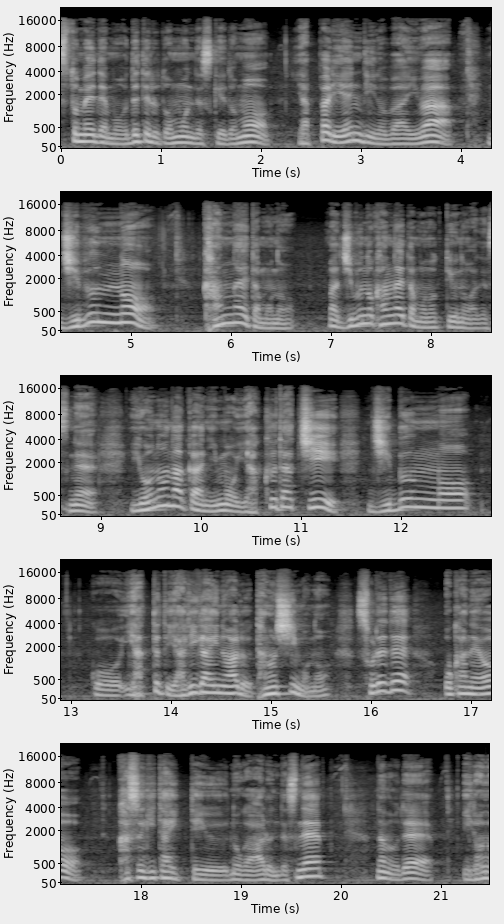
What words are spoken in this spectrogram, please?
勤めでも出てると思うんですけれどもやっぱりエンディの場合は自分の考えたものまあ、自分の考えたものっていうのはですね世の中にも役立ち自分もこうやっててやりがいのある楽しいものそれでお金を稼ぎたいっていうのがあるんですね。なのでいろいろ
